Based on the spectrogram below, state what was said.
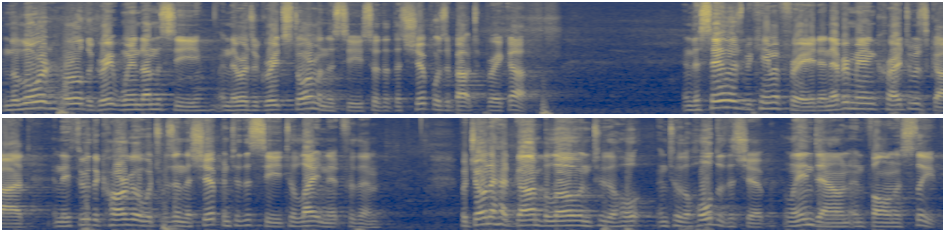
And the Lord hurled a great wind on the sea, and there was a great storm on the sea, so that the ship was about to break up. And the sailors became afraid, and every man cried to his God, and they threw the cargo which was in the ship into the sea to lighten it for them. But Jonah had gone below into the, into the hold of the ship, lain down, and fallen asleep.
